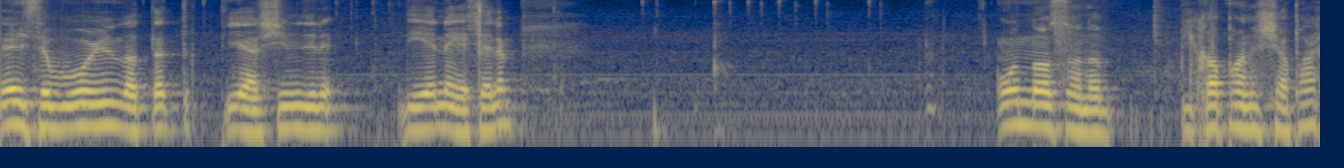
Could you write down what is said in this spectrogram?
Neyse bu oyunu da atlattık. Diğer şimdi diğerine geçelim. Ondan sonra bir kapanış yapar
